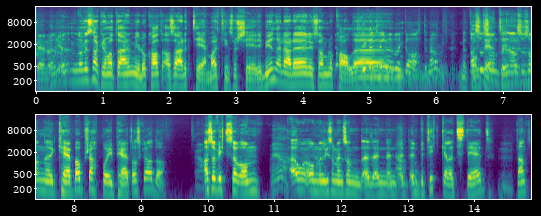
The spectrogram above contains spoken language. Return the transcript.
Det er noe Men, men når vi snakker om at det er mye lokalt, altså er det temaer, ting som skjer i byen, eller er det liksom lokale Det kan til og med være gatenavn. Altså sånn, altså sånn eh, kebabsjappa i Pedersgata. Altså vitser om, om, om liksom en sånn en, en, en butikk eller et sted. Sant?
